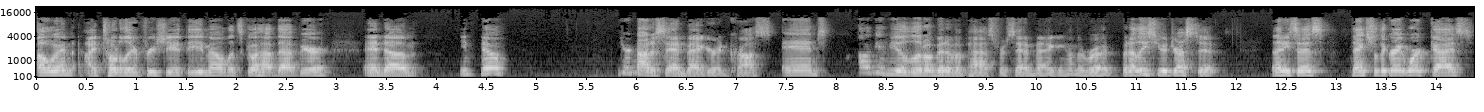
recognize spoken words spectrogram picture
Owen, I totally appreciate the email. Let's go have that beer. And, um, you know, you're not a sandbagger in Cross, and I'll give you a little bit of a pass for sandbagging on the road, but at least you addressed it. And then he says, Thanks for the great work, guys.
